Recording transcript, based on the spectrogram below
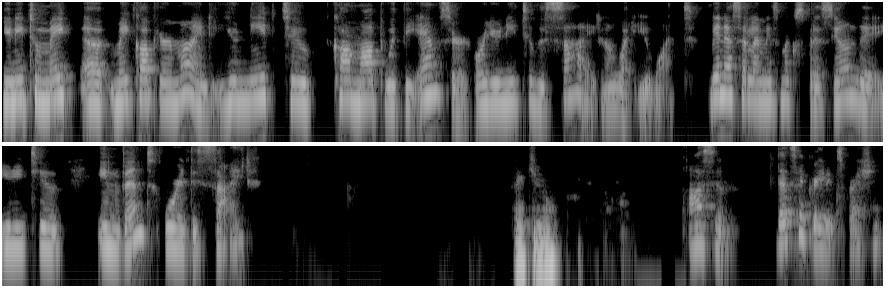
You need to make uh, make up your mind. You need to come up with the answer or you need to decide on what you want. Viene a ser la misma expresión de you need to invent or decide. Thank you. Awesome. That's a great expression.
